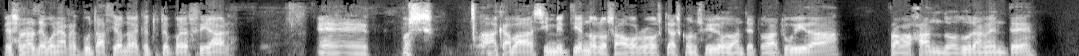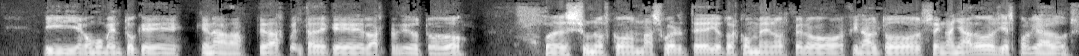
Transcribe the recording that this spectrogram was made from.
personas de buena reputación de las que tú te puedes fiar. Eh, pues acabas invirtiendo los ahorros que has conseguido durante toda tu vida, trabajando duramente y llega un momento que, que nada, te das cuenta de que lo has perdido todo. Pues unos con más suerte y otros con menos, pero al final todos engañados y expoliados.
